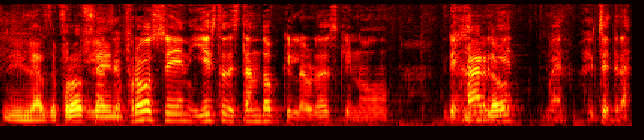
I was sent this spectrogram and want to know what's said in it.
Y las de y Frozen. las de Frozen, y esta de stand-up, que la verdad es que no. De Harriet, bueno, etcétera.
